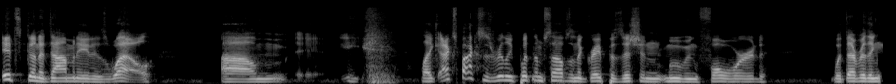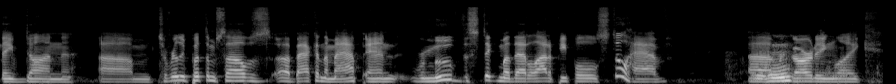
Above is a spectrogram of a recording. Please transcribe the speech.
it's going to dominate as well. Um like xbox has really put themselves in a great position moving forward with everything they've done um, to really put themselves uh, back in the map and remove the stigma that a lot of people still have uh, mm-hmm. regarding like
